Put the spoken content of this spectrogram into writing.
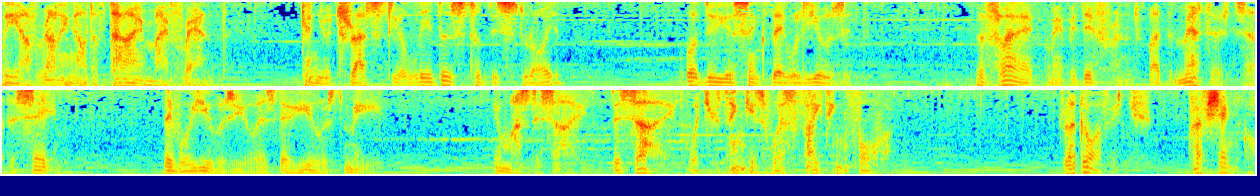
We are running out of time, my friend. Can you trust your leaders to destroy it? Or do you think they will use it? The flag may be different, but the methods are the same. They will use you as they used me. You must decide. Decide what you think is worth fighting for. Dragovich, Kravchenko,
